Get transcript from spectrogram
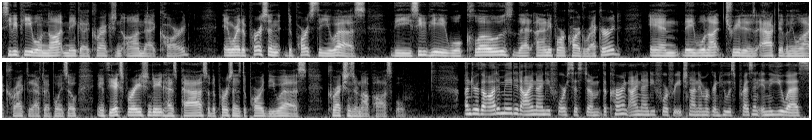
CBP will not make a correction on that card. And where the person departs the U.S., the CBP will close that I-94 card record and they will not treat it as active and they will not correct it after that point. So if the expiration date has passed or the person has departed the U.S., corrections are not possible. Under the automated I 94 system, the current I 94 for each non immigrant who is present in the U.S.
